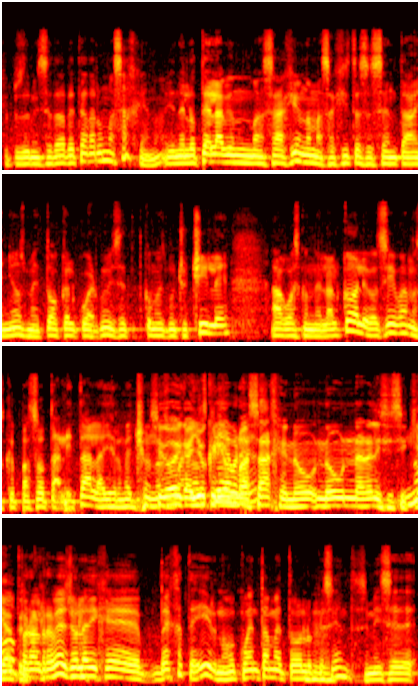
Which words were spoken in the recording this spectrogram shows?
que pues me dice, "Da, vete a dar un masaje, ¿no? Y en el hotel había un masaje, una masajista de 60 años, me toca el cuerpo y me dice, comes mucho chile, aguas con el alcohol. Y digo, sí, bueno, es que pasó tal y tal, ayer me echó unos Sí, oiga, yo quería un quiebres". masaje, no, no un análisis psiquiátrico. No, pero al revés, yo le dije, déjate ir, ¿no? Cuéntame todo lo que sientes. Y me dice,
